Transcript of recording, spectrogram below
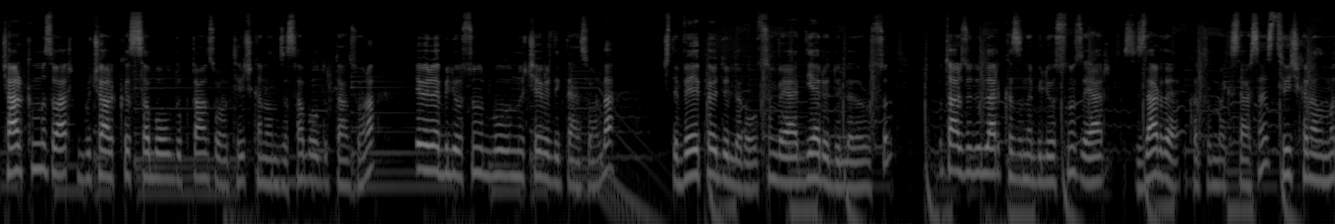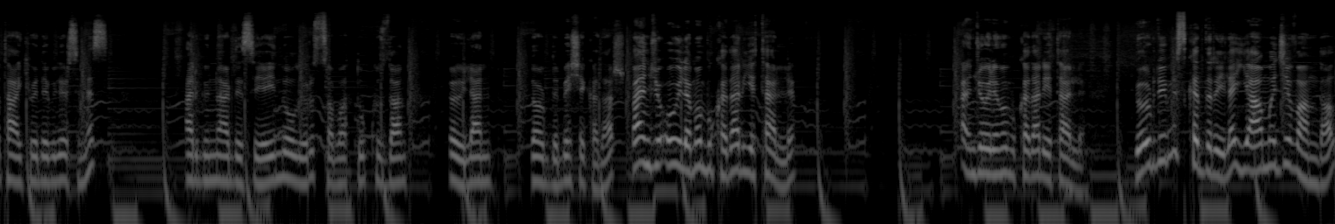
Çarkımız var. Bu çarkı sub olduktan sonra Twitch kanalımıza sub olduktan sonra çevirebiliyorsunuz. Bunu çevirdikten sonra da işte VP ödülleri olsun veya diğer ödüller olsun. Bu tarz ödüller kazanabiliyorsunuz. Eğer sizler de katılmak isterseniz Twitch kanalımı takip edebilirsiniz. Her gün neredeyse yayında oluyoruz. Sabah 9'dan öğlen 4'e 5'e kadar. Bence oylama bu kadar yeterli. Bence oylama bu kadar yeterli. Gördüğümüz kadarıyla Yağmacı Vandal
